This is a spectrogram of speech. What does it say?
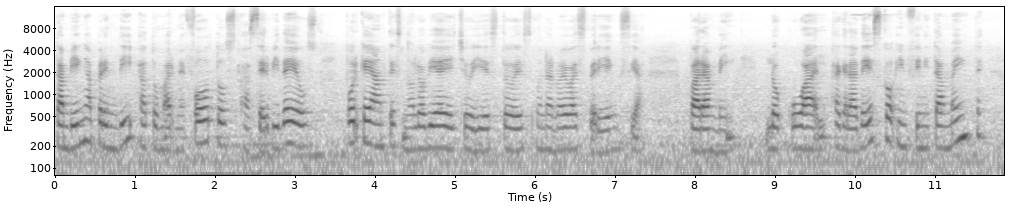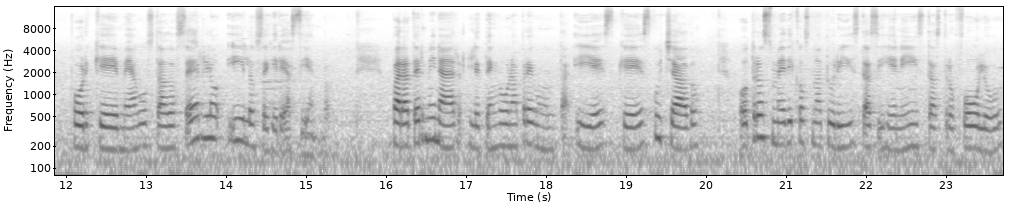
También aprendí a tomarme fotos, a hacer videos, porque antes no lo había hecho y esto es una nueva experiencia para mí, lo cual agradezco infinitamente porque me ha gustado hacerlo y lo seguiré haciendo. Para terminar, le tengo una pregunta y es que he escuchado otros médicos naturistas, higienistas, trofólogos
